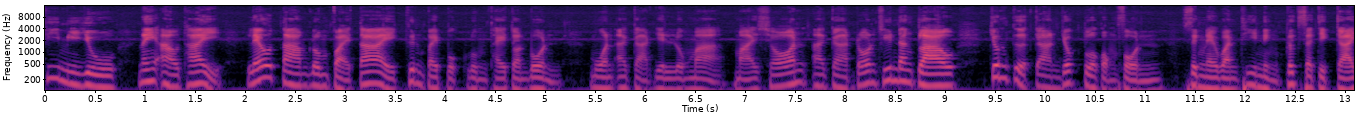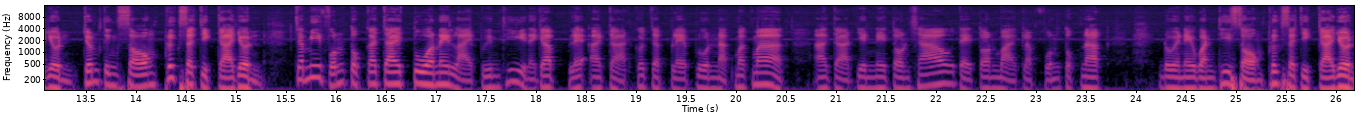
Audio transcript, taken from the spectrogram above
ที่มีอยู่ในอ่าวไทย แล้วตามลมฝ่ายใต้ขึ้นไปปกคลุมไทยตอนบน มวลอากาศเย็นลงมา หมายช้อนอากาศร้อนชื้นดังกล่าว จนเกิดการยกตัวของฝน ซึ่งในวันที่ 1 พฤศจิกายน จนถึง 2 พฤศจิกายน จะมีฝนตกกระจายตัวในหลายพื้นที่นะครับ และอากาศก็จะแปรปรวนหนักมากๆ อากาศเย็นในตอนเช้า แต่ตอนบ่ายกลับฝนตกหนักโดยในวันที่ 2 พฤศจิกายน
